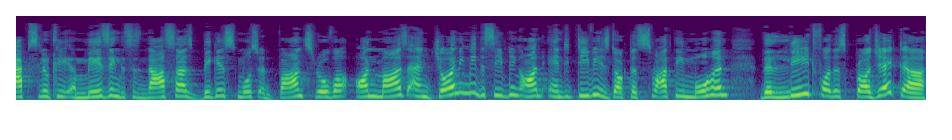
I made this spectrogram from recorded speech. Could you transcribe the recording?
Absolutely amazing. This is NASA's biggest, most advanced rover on Mars. And joining me this evening on NDTV is Dr. Swati Mohan, the lead for this project. Uh,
